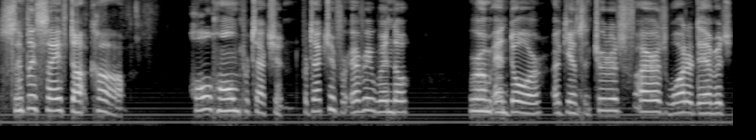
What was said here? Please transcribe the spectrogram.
SimpliSafe.com Whole home protection. Protection for every window, room, and door against intruders, fires, water damage,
